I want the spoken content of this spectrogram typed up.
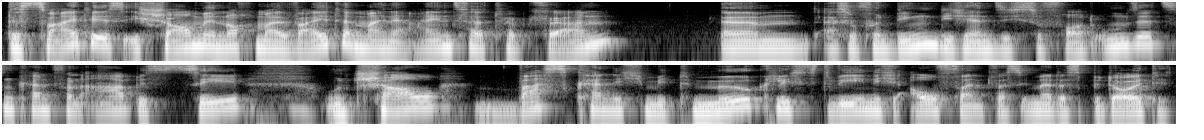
das zweite ist, ich schaue mir nochmal weiter meine Einzeltöpfe an ähm, also von Dingen, die ich an sich sofort umsetzen kann, von A bis C. Und schau, was kann ich mit möglichst wenig Aufwand, was immer das bedeutet,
